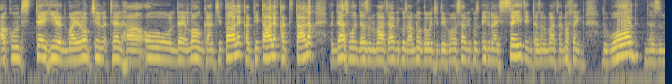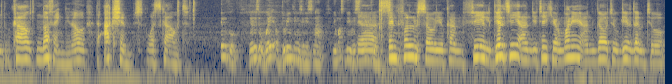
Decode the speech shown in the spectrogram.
I can't stay here in my room till tell her all day long anti taliq, anti taliq, anti taliq. That one doesn't matter because I'm not going to divorce her because even I say it, it doesn't matter nothing. The word doesn't count nothing. You know, the actions was count. sinful. There is a way of doing things in islam. You must be respectful. Yeah sinful so you can feel guilty and you take your money and go to give them to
